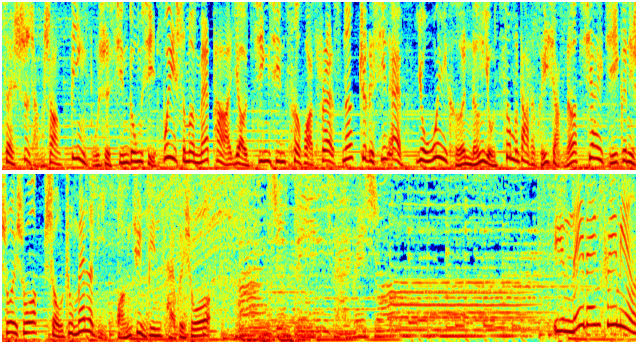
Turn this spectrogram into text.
在市场上并不是新东西。为什么 Meta 要精心策划 Threads 呢？这个新 App 又为何能有这么大的回响呢？下一集跟你说一说。守住 Melody，黄俊斌才会说。黄俊斌才会说。与 Maybank Premium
